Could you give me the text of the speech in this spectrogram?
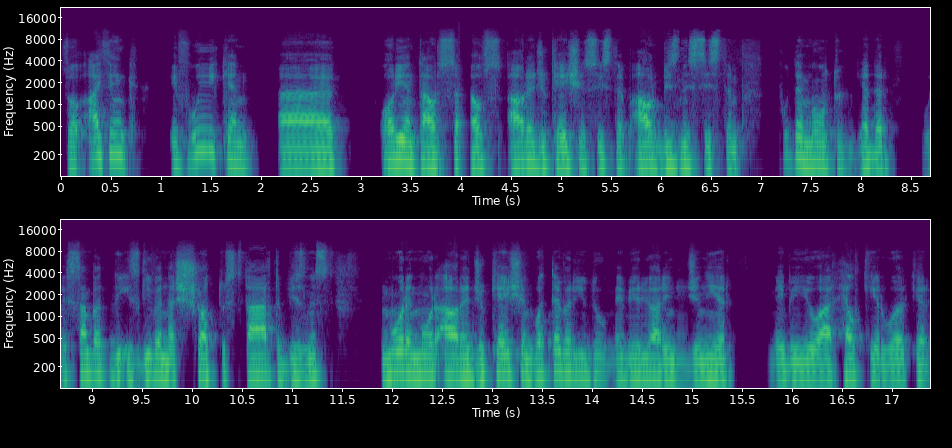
So I think if we can uh, orient ourselves, our education system, our business system, put them all together where somebody is given a shot to start a business, more and more our education, whatever you do, maybe you are engineer, maybe you are healthcare worker,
